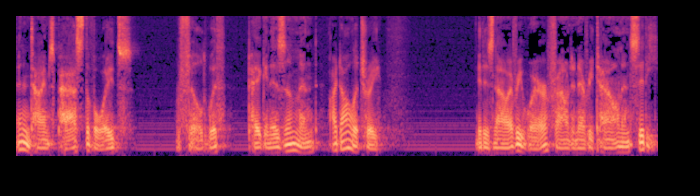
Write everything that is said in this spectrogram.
And in times past, the voids were filled with paganism and idolatry. It is now everywhere, found in every town and city.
